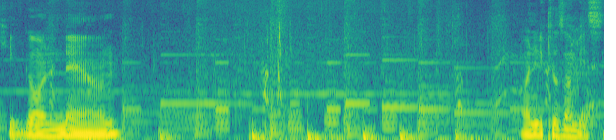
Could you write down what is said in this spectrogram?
Keep going down. Oh, I need to kill zombies.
